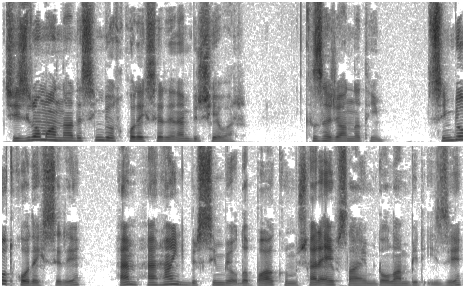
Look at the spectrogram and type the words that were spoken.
Çizgi romanlarda simbiyot kodeksleri denen bir şey var. Kısaca anlatayım. Simbiyot kodeksleri hem herhangi bir simbiyotla bağ kurmuş her ev sahibinde olan bir izi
